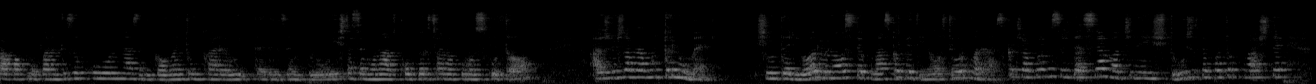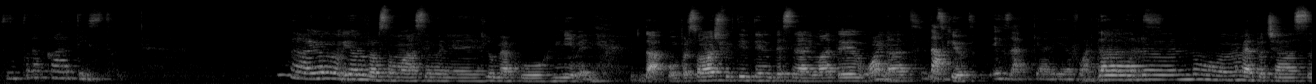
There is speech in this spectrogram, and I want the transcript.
fac acum o paranteză cu lumea asta, adică în momentul în care, uite, de exemplu, ești asemănat cu o persoană cunoscută, ajungi la mai multă lume. Și ulterior, lumea o să te cunoască pe tine, o să te urmărească și apoi o să-și dea seama cine ești tu și să te poată cunoaște, să spunem, ca artist. Da, eu nu, eu nu vreau să mă asemene lumea cu nimeni. Da, cu un personaj fictiv din desene animate, why not? Da. It's cute. Exact, chiar e foarte Dar frumos. uh, nu, nu mi-ar plăcea să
